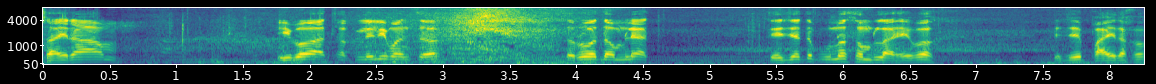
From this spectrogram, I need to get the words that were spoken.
साईराम ही बघ थकलेली माणसं. सर्व दमल्यात. त्याच्यात पूर्ण संपला हे बघ. त्याचे पाय दाखव.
